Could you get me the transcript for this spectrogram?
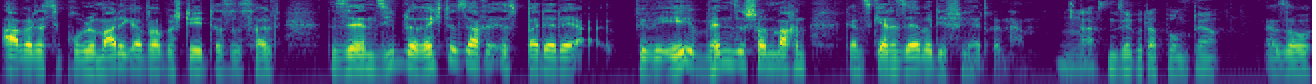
aber dass die Problematik einfach besteht, dass es halt eine sensible rechte Sache ist, bei der der WWE, wenn sie schon machen, ganz gerne selber die Finger drin haben. Ja, ist ein sehr guter Punkt, ja. Also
